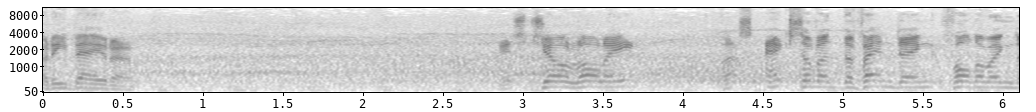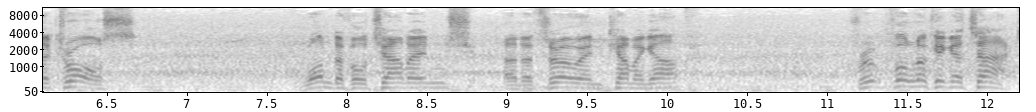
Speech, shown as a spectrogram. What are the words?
Ribeiro. It's Joe Lolly. That's excellent defending following the cross. Wonderful challenge and a throw-in coming up. Fruitful looking attack.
